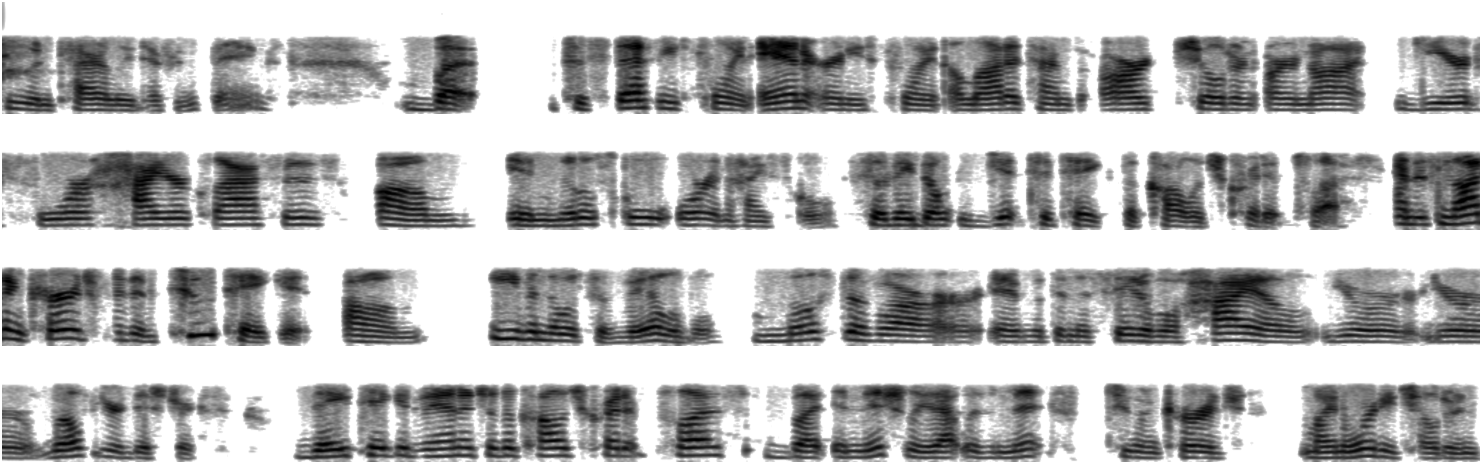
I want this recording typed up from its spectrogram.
two entirely different things. But to Steffi's point and Ernie's point, a lot of times our children are not geared for higher classes um, in middle school or in high school. So they don't get to take the college credit plus. And it's not encouraged for them to take it, um, even though it's available. Most of our, within the state of Ohio, your, your wealthier districts, they take advantage of the college credit plus, but initially that was meant to encourage minority children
